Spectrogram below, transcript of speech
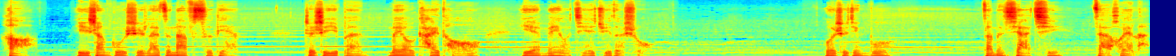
好，以上故事来自那副词典，这是一本没有开头也没有结局的书。我是静波，咱们下期再会了。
